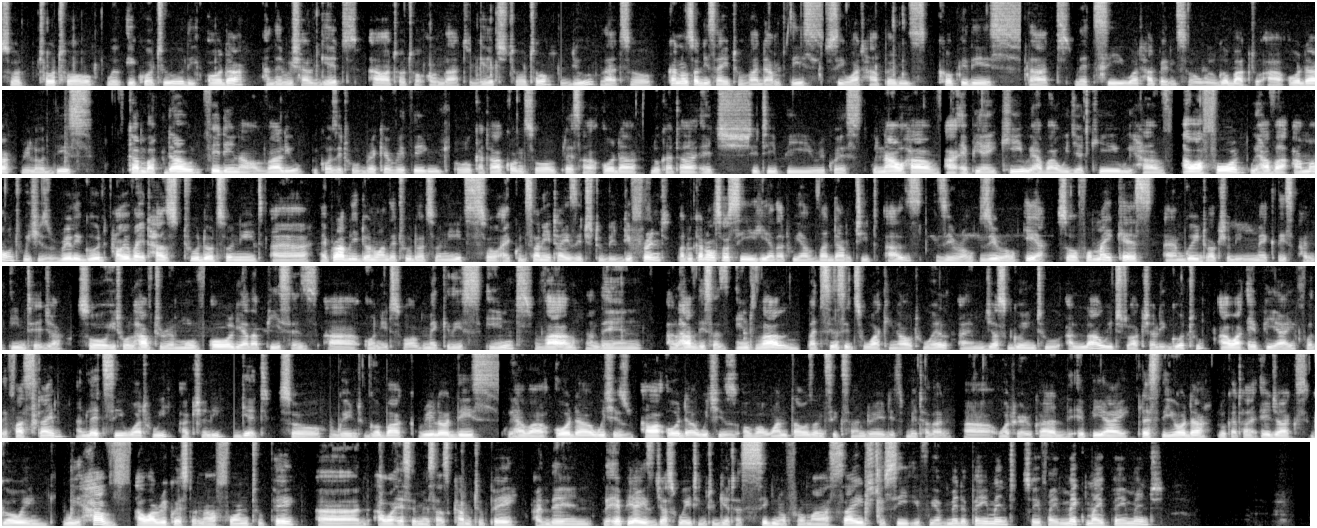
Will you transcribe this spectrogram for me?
so total will equal to the order and then we shall get our total on that. Get total, do that. So you can also decide to dump this, see what happens, copy this, that, let's see what happens. So we'll go back to our order, reload this, come back down, feed in our value because it will break everything, look at our console, place our order, look at our HTTP request. We now have our API key, we have our widget key, we have our phone, we have our amount which is really good, however it has two dots on it, uh, I probably don't want the two dots on it so I could sanitize it to be different, but we can also see here that we have dumped it as 0, 0 here. So for my case I am going to actually make this an integer, so it will have to remove all the other pieces uh, on it. So I'll make this int val and then I'll have this as int val, but since it's working out well, I'm just going to allow it to actually go to our API for the first time, and let's see what we actually get. So I'm going to go back, reload this, we have our order which is our order which is over 1600, it's better than uh, what we required. The API, place the order, look at our Ajax going, we have our request on our phone to pay, and our SMS has come to pay and then the API is just waiting to get a signal from our side to see if we have made a payment. So if I make my payment,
